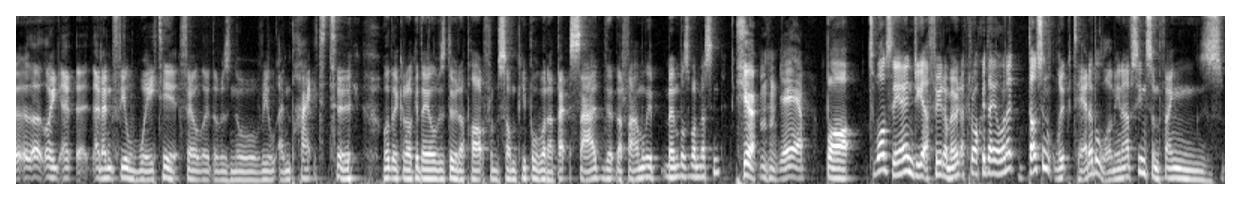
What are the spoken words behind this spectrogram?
Uh, like it, it, I didn't feel weighty. It felt like there was no real impact to what the crocodile was doing, apart from some people were a bit sad that their family members were missing. Sure. mhm, Yeah, yeah. But towards the end, you get a fair amount of crocodile, and it doesn't look terrible. I mean, I've seen some things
